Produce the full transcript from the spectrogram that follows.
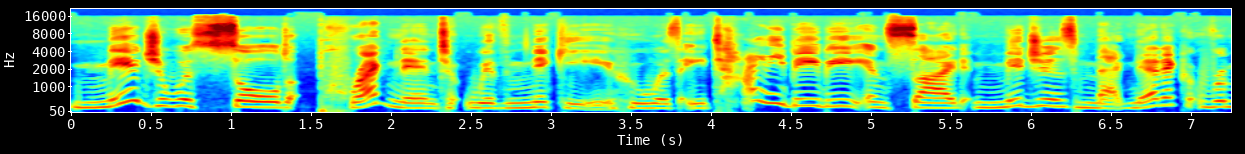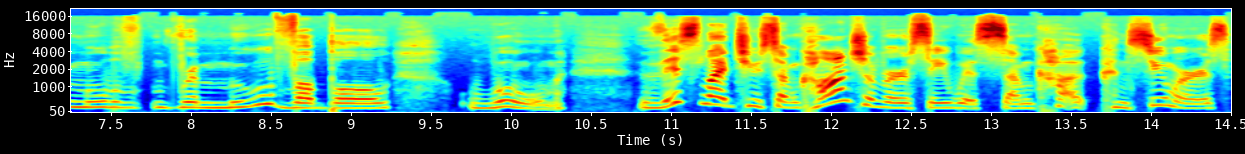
Midge was sold pregnant with Nikki, who was a tiny baby inside Midge's magnetic remov- removable womb. This led to some controversy with some co- consumers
